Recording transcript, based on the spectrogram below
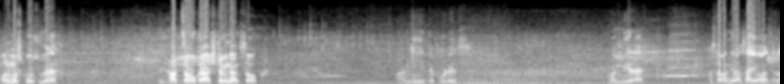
ऑलमोस्ट पोचलो आहे हा चौक आहे अष्टविनायक चौक. आणि इथे पुढेच मंदिर आहे. कसलं मंदिर आहे? साईबाबाचं ना?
